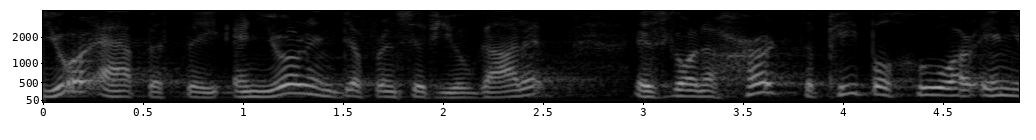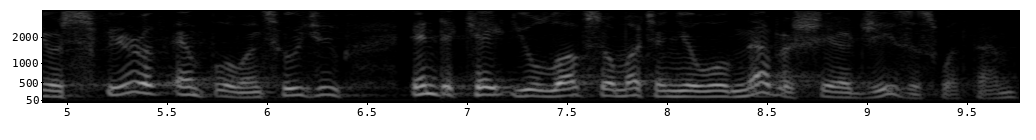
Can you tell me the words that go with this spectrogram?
Your apathy and your indifference, if you've got it, is going to hurt the people who are in your sphere of influence, who you indicate you love so much and you will never share Jesus with them.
